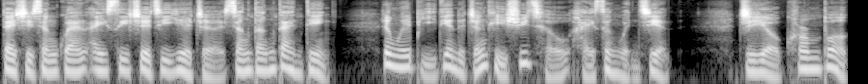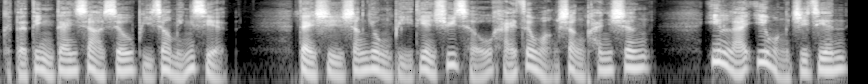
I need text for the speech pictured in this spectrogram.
但是相关 IC 设计业者相当淡定，认为笔电的整体需求还算稳健，只有 Chromebook 的订单下修比较明显，但是商用笔电需求还在往上攀升。一来一往之间，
